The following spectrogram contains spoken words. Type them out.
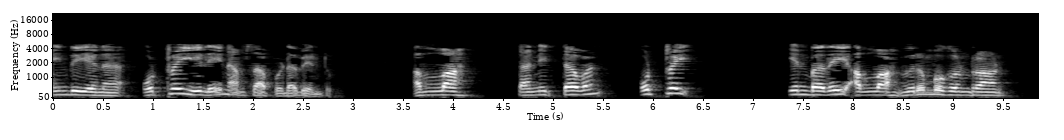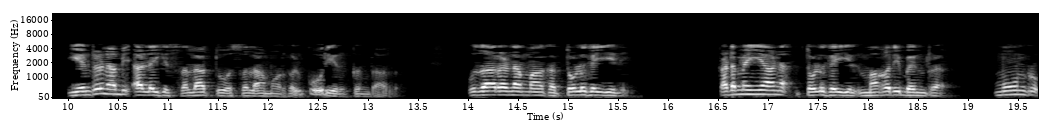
ஐந்து என ஒற்றையிலே நாம் சாப்பிட வேண்டும். அல்லாஹ் தனித்தவன் ஒற்றை என்பதை அல்லாஹ் விரும்புகின்றான் என்று நபி அலஹி சலாத்து வசலாம் அவர்கள் கூறியிருக்கின்றார்கள். உதாரணமாக தொழுகையிலே கடமையான தொழுகையில் மகரிப் என்ற மூன்று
